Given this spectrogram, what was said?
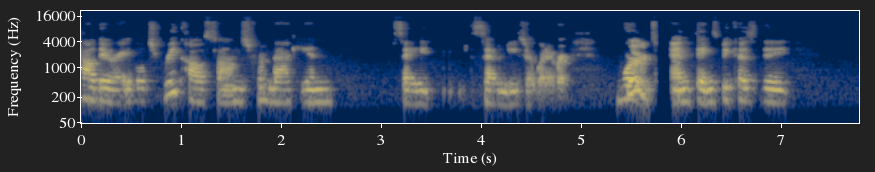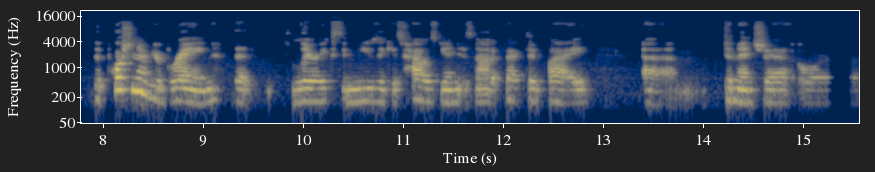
how they were able to recall songs from back in, say, the 70s or whatever, words and things because the the portion of your brain that lyrics and music is housed in is not affected by um, dementia or, or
